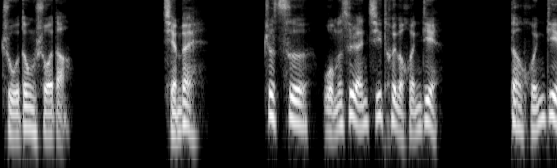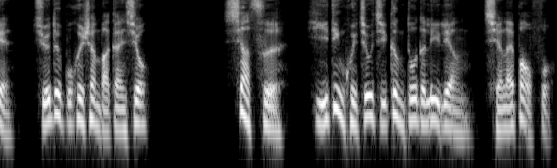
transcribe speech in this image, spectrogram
主动说道：“前辈，这次我们虽然击退了魂殿，但魂殿绝对不会善罢甘休，下次一定会纠集更多的力量前来报复。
